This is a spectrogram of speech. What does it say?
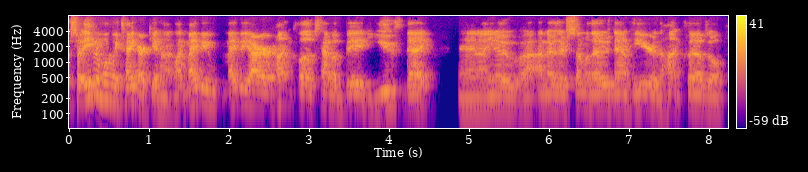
So even when we take our kid hunt, like maybe maybe our hunting clubs have a big youth day, and uh, you know I know there's some of those down here, and the hunting clubs will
